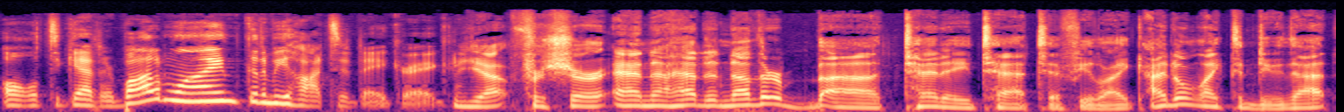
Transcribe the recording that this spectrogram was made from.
altogether. Bottom line, going to be hot today, Greg. Yeah, for sure. And I had another uh, tete-a-tete, if you like. I don't like to do that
